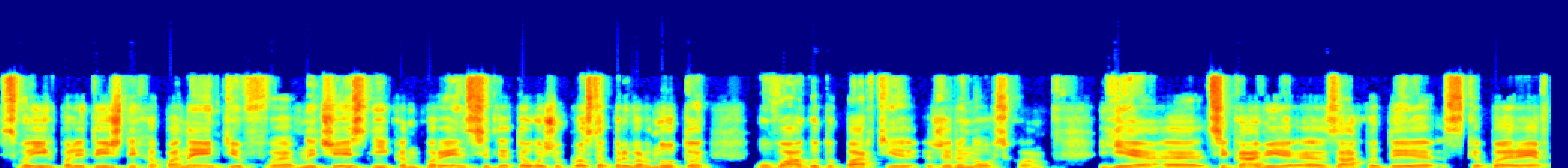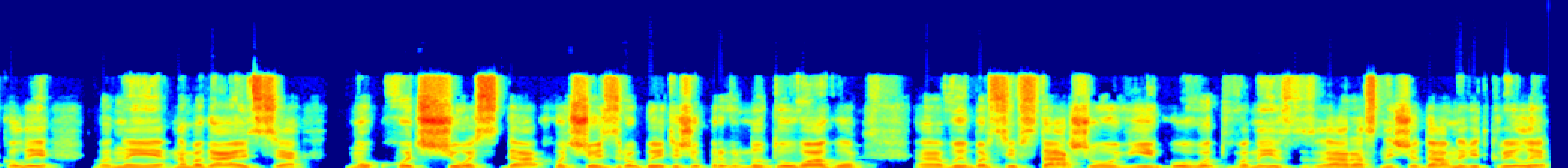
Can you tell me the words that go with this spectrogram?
своїх політичних опонентів е, в нечесній конкуренції для того, щоб просто привернути увагу до партії Жириновського. Є е, цікаві е, заходи з КПРФ, коли вони намагаються. Ну, хоч щось, да, хоч щось зробити, щоб привернути увагу виборців старшого віку. От вони зараз нещодавно відкрили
